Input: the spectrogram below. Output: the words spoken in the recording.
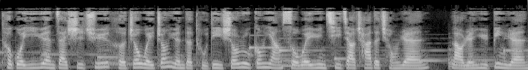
透过医院在市区和周围庄园的土地收入供养所谓运气较差的穷人、老人与病人。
